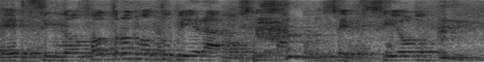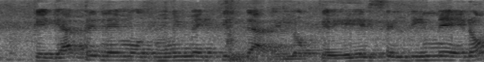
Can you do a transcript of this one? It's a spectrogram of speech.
eh, si nosotros no tuviéramos esa concepción que ya tenemos muy metida de lo que es el dinero,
